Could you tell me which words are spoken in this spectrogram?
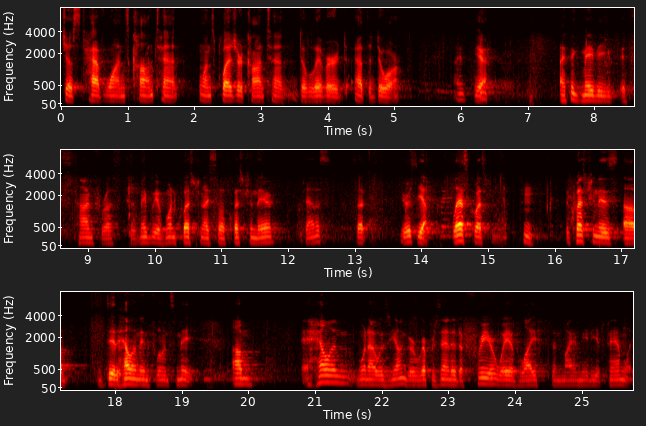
just have one's content, one's pleasure content delivered at the door. I Yeah. think- I think maybe it's time for us to, maybe we have one question. I saw a question there. Janice, is that yours? Yeah. Last question. Hmm. The question is, uh, did Helen influence me? Um, Helen, when I was younger, represented a freer way of life than my immediate family.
